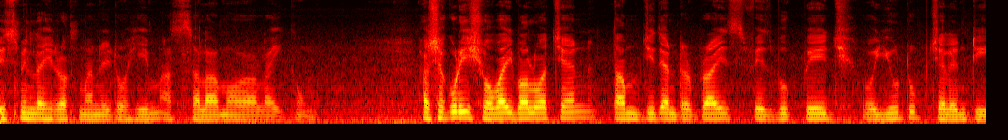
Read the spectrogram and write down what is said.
বিসমিল্লাহ রহমান রহিম, আসসালামু আলাইকুম। আশা করি সবাই ভালো আছেন। তামজিদ এন্টারপ্রাইজ ফেসবুক পেজ ও ইউটিউব চ্যানেলটি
